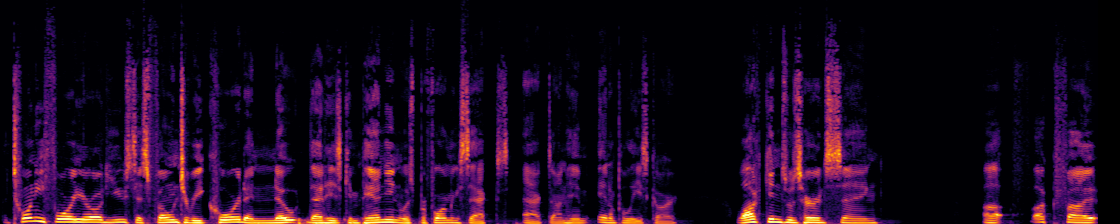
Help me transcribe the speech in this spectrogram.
The 24 year old used his phone to record and note that his companion was performing sex act on him in a police car. Watkins was heard saying, uh, fuck five.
